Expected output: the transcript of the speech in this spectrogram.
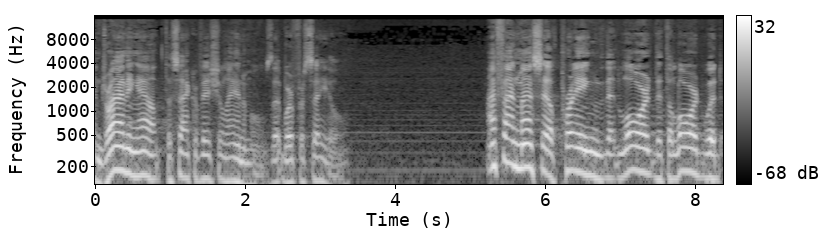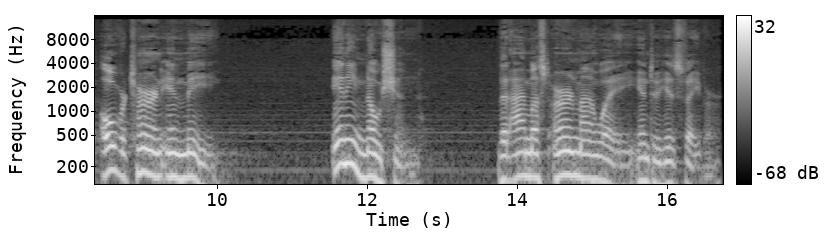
and driving out the sacrificial animals that were for sale I find myself praying that Lord that the Lord would overturn in me any notion that I must earn my way into his favor.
